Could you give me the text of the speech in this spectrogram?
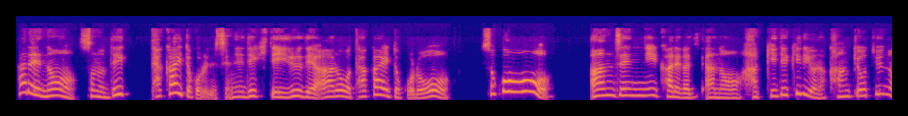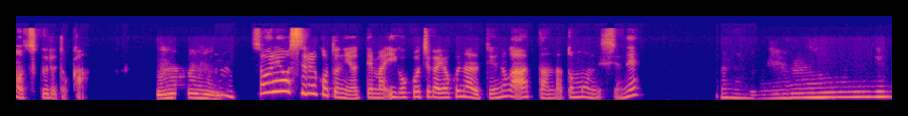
彼のそので、高いところですよね。できているであろう高いところを、そこを安全に彼が、あの、発揮できるような環境というのを作るとか。うん、うん、それをすることによって、まあ、居心地が良くなるっていうのがあったんだと思うんですよね。うん。うん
